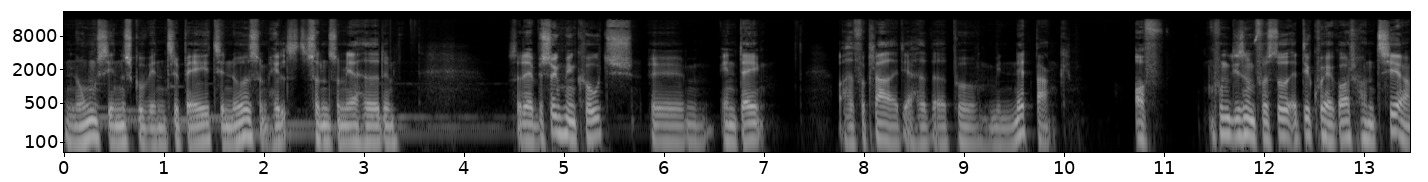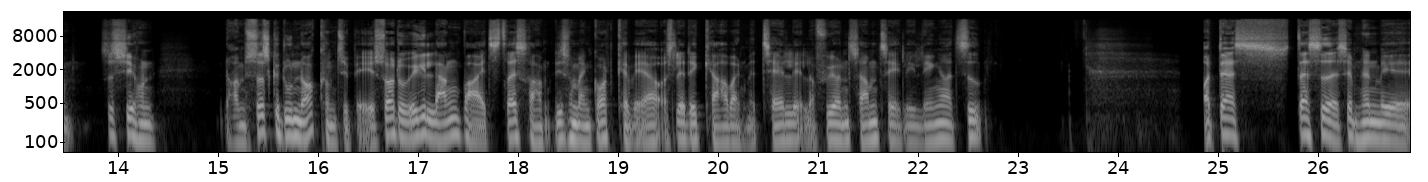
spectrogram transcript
nogensinde skulle vende tilbage til noget som helst, sådan som jeg havde det. Så da jeg besøgte min coach øh, en dag, og havde forklaret, at jeg havde været på min netbank, og hun ligesom forstod, at det kunne jeg godt håndtere, så siger hun, Nå, men så skal du nok komme tilbage. Så er du ikke langvarigt stressramt, ligesom man godt kan være, og slet ikke kan arbejde med tal eller føre en samtale i længere tid. Og der, der sidder jeg simpelthen med,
